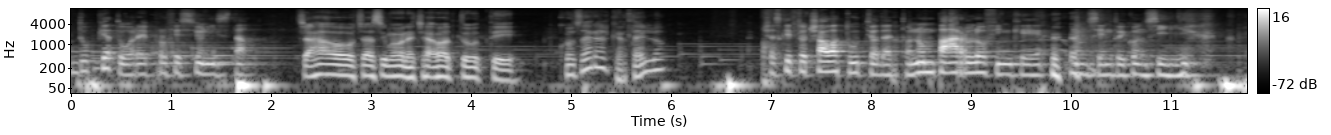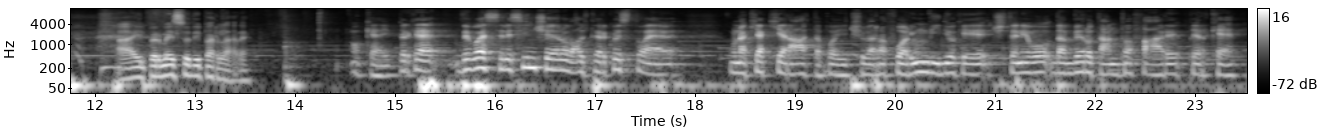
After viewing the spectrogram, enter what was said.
doppiatore professionista. Ciao, ciao Simone, ciao a tutti. Cos'era il cartello? C'è scritto ciao a tutti, ho detto non parlo finché non sento i consigli. Hai il permesso di parlare. Ok, perché devo essere sincero Walter, questo è una chiacchierata, poi ci verrà fuori un video che ci tenevo davvero tanto a fare perché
